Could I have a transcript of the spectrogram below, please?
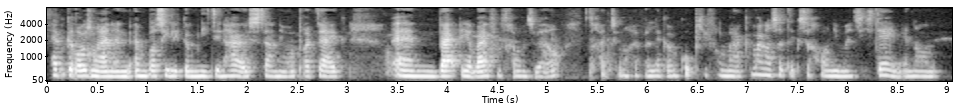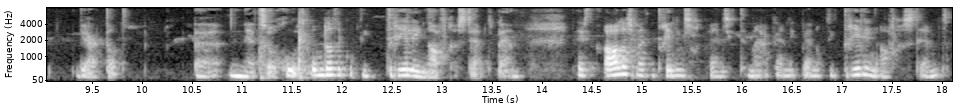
heb ik rozemarijn en, en, basilicum niet in huis staan in mijn praktijk. En bij, ja, bijvoer trouwens wel. Daar ga ik zo nog even lekker een kopje van maken. Maar dan zet ik ze gewoon in mijn systeem. En dan werkt dat uh, net zo goed. Omdat ik op die trilling afgestemd ben. Het heeft alles met een trillingsfrequentie te maken. En ik ben op die trilling afgestemd.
